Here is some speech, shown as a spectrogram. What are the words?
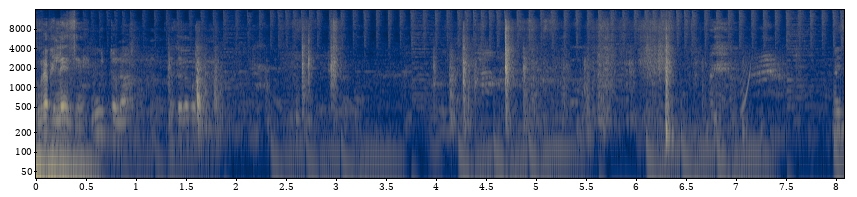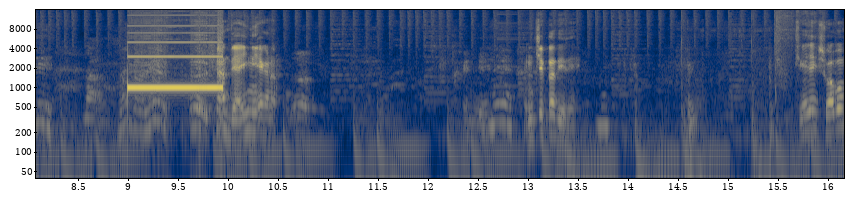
তোমরা ফেলে দিয়েছে। উঠতো না ভেতরে করে দেয়নি এখনও। নিচেরটা দিয়ে দে। ঠিক আছে শোয়াবো।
